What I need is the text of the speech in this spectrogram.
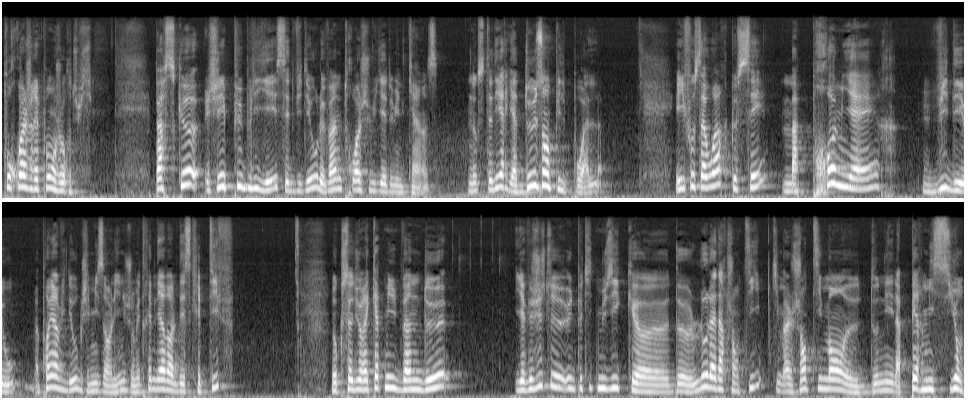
pourquoi je réponds aujourd'hui? Parce que j'ai publié cette vidéo le 23 juillet 2015, donc c'est-à-dire il y a deux ans pile poil, et il faut savoir que c'est ma première vidéo, ma première vidéo que j'ai mise en ligne, je vous mettrai le lien dans le descriptif. Donc ça durait 4 minutes 22, il y avait juste une petite musique euh, de Lola d'Argenty qui m'a gentiment euh, donné la permission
